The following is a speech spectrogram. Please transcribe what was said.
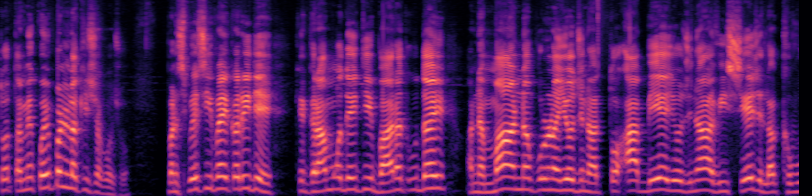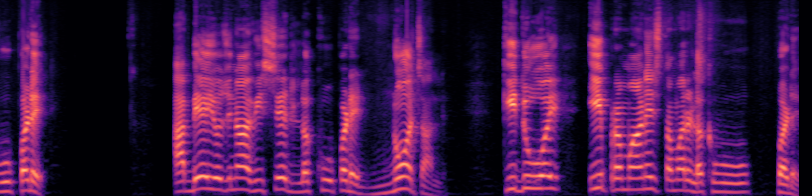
તો તમે કોઈ પણ લખી શકો છો. પણ સ્પેસિફાઈ કરી દે કે ગ્રામોદયથી ભારત ઉદય અને મા અન્નપૂર્ણા યોજના, તો આ બે યોજના વિશે જ લખવું પડે. આ બે યોજના વિશે જ લખવું પડે, ન ચાલે. કીધું હોય એ પ્રમાણે જ તમારે લખવું પડે.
